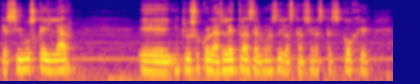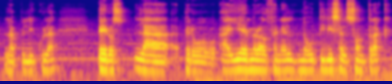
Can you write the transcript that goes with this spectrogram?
Que sí busca hilar, eh, incluso con las letras de algunas de las canciones que escoge la película pero, la, pero ahí Emerald Fennell no utiliza el soundtrack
